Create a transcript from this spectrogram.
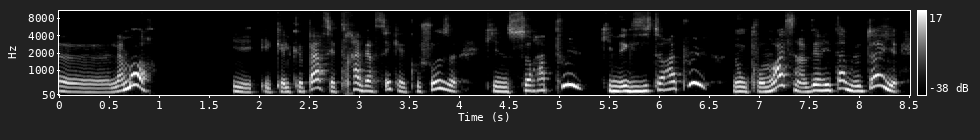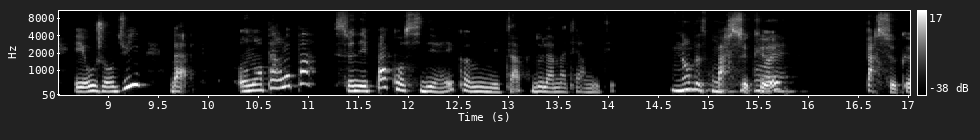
euh, la mort. Et, et, quelque part, c'est traverser quelque chose qui ne sera plus, qui n'existera plus. Donc pour moi, c'est un véritable deuil. Et aujourd'hui, bah, on n'en parle pas. Ce n'est pas considéré comme une étape de la maternité. Non, parce qu'on parce que ouais parce que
